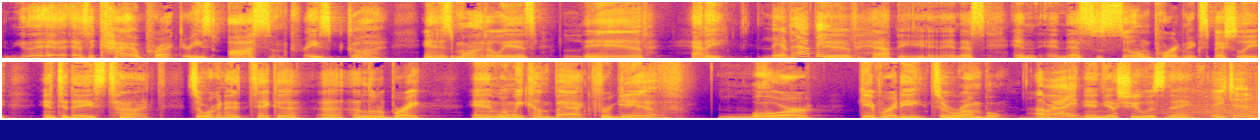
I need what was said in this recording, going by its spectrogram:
As a chiropractor, he's awesome. Praise God. And his motto is live happy. Live happy. Live happy. And, and that's and and that's so important, especially in today's time. So we're gonna take a, a, a little break. And when we come back, forgive mm. or get ready to rumble. All right. In Yeshua's name. Stay tuned.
